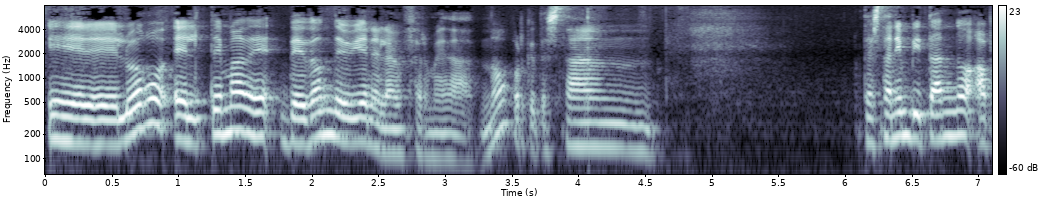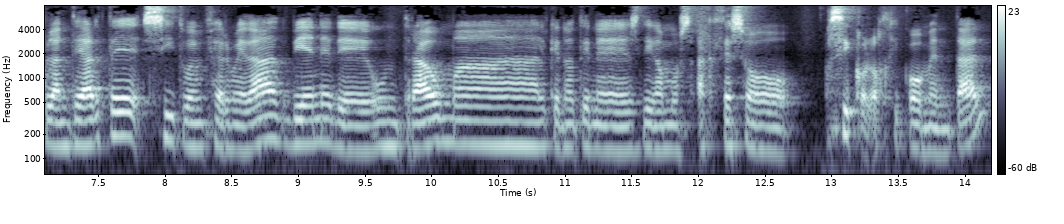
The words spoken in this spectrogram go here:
Eh, luego, el tema de, de dónde viene la enfermedad, ¿no? Porque te están te están invitando a plantearte si tu enfermedad viene de un trauma al que no tienes, digamos, acceso psicológico o mental,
